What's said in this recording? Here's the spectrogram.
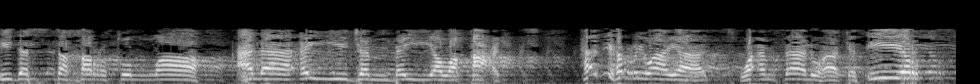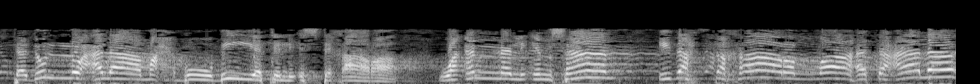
إذا استخرت الله على أي جنبي وقعت؟ هذه الروايات وأمثالها كثير تدل على محبوبية الاستخارة وأن الإنسان إذا استخار الله تعالى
